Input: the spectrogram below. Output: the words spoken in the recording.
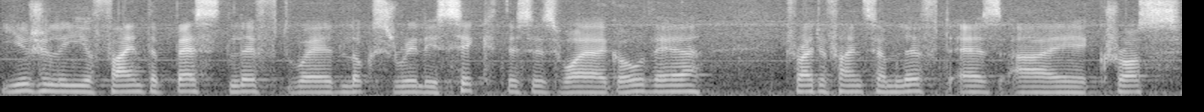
Usually you find the best lift where it looks really sick. This is why I go there. Try to find some lift as I cross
